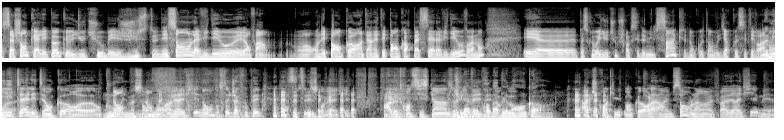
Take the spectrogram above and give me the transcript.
sachant qu'à l'époque, YouTube est juste naissant, la vidéo est, enfin, on n'est pas encore, Internet n'est pas encore passé à la vidéo vraiment. Et euh, parce que ouais, YouTube, je crois que c'est 2005, donc autant vous dire que c'était vraiment. Le Minitel était encore euh, en cours, non, il me semble. Non, à vérifier, non, c'était déjà coupé. c'était déjà pour vérifier. Ah, le 3615. tu l'avais probablement encore. Ah, je crois qu'il est encore là, hein, il me semble. Hein, il faudrait vérifier, mais. Euh.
